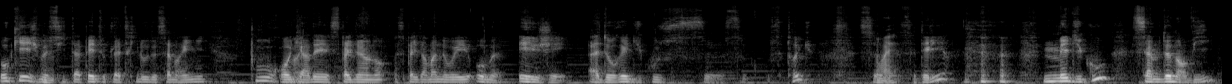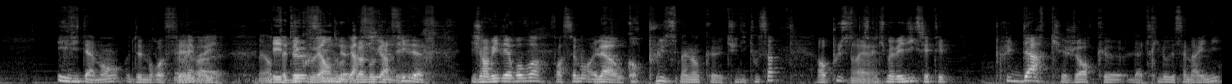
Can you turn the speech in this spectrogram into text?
ok, je me Mm. suis tapé toute la trilo de Sam Raimi pour regarder Spider- Spider-Man No Way Home et j'ai adoré du coup ce, ce- ce truc, ce, Ouais. ce délire. Mais du coup, ça me donne envie, évidemment, de me refaire Oui, bah oui. euh, les deux découvert films Garfield. Garfield. J'ai envie de les revoir, forcément. Et là, encore plus maintenant que tu dis tout ça. En plus, Ouais, parce que tu m'avais dit que c'était plus dark, genre que la trilo de Sam Raimi.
